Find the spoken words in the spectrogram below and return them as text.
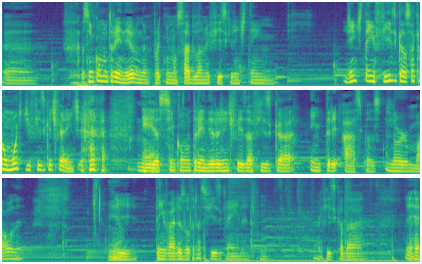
é, Assim como treineiro, né? Pra quem não sabe, lá no IFISC a gente tem. A gente tem física, só que é um monte de física diferente. É. E assim como treineiro, a gente fez a física, entre aspas, normal, né? É. E tem várias outras físicas aí, né? Tipo, a física da. É,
